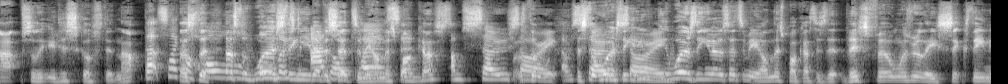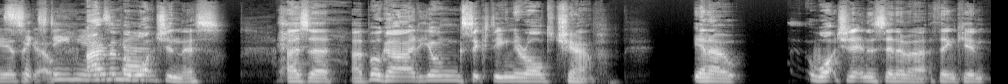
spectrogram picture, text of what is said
absolutely disgusting. That that's like that's a the whole. that's the worst thing you've ever said to me on this podcast. I'm so That's the- sorry. I'm that's so the worst sorry. Thing, the worst thing you've ever said to me on this podcast is that this film was released 16 years ago. 16 years I remember ago. watching this as a, a bug-eyed young 16-year-old chap, you know, watching it in the cinema, thinking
